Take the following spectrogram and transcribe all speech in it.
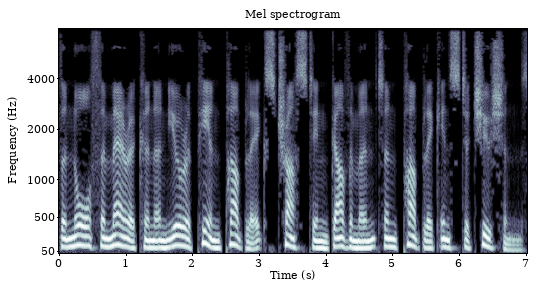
the North American and European public's trust in government and public institutions.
